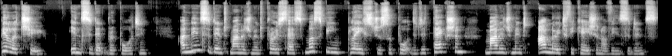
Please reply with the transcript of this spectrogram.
Pillar 2 Incident Reporting. An incident management process must be in place to support the detection, management, and notification of incidents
